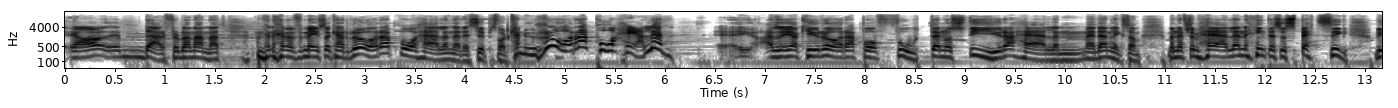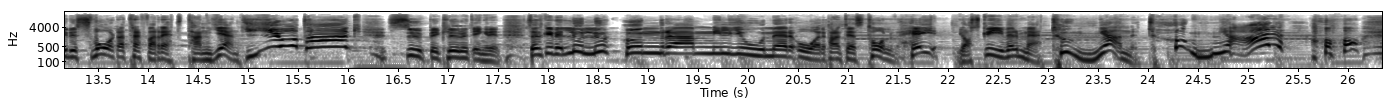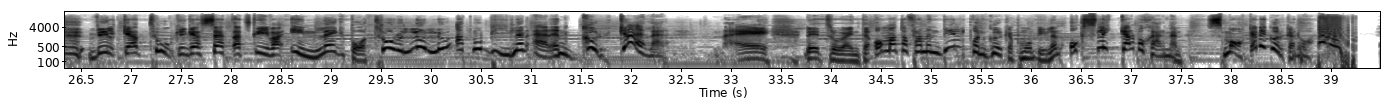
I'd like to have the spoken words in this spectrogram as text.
Ja, därför bland annat. Men även för mig som kan röra på hälen är det supersvårt. Kan du röra på hälen? Eh, alltså jag kan ju röra på foten och styra hälen med den liksom. Men eftersom hälen inte är så spetsig blir det svårt att träffa rätt tangent. Ja tack! Superklurigt Ingrid. Sen skriver Lullu 100 miljoner år, parentes 12. Hej! Jag skriver med tungan. Tungan? Vilka tokiga sätt att skriva inlägg på. Tror Lullu att mobilen är en gurka eller? Nej, det tror jag inte. Om man tar fram en bild på en gurka på mobilen och slickar på skärmen, smakar det gurka då?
